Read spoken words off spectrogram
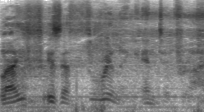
Life is a thrilling enterprise.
